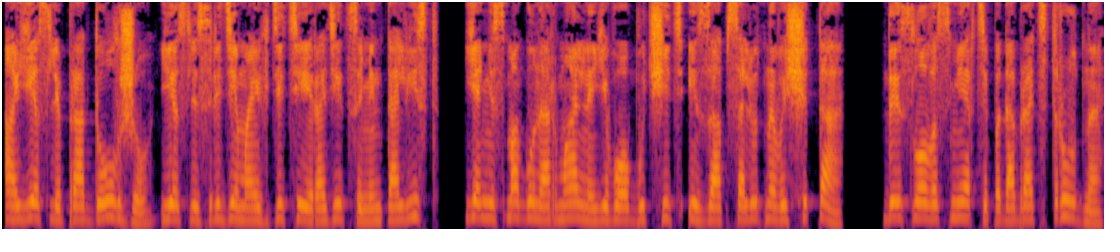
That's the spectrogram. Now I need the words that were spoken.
А если продолжу, если среди моих детей родится менталист, я не смогу нормально его обучить из-за абсолютного щита. Да и слово смерти подобрать трудно.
